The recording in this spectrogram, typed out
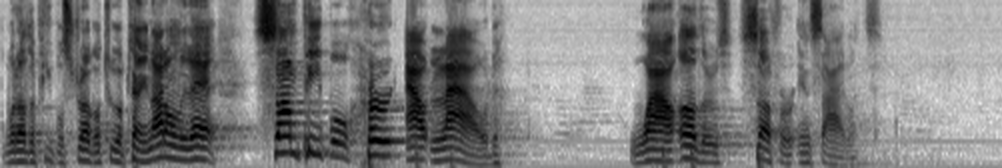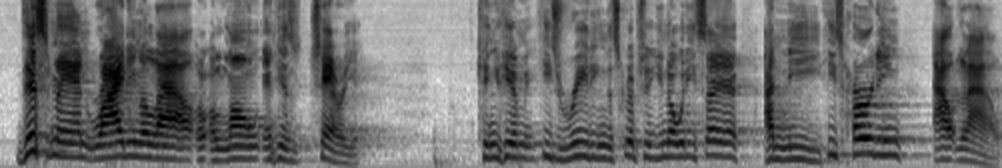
what other people struggle to obtain. Not only that, some people hurt out loud while others suffer in silence. This man riding aloud, along in his chariot. Can you hear me? He's reading the scripture. You know what he's saying? I need. He's hurting out loud.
